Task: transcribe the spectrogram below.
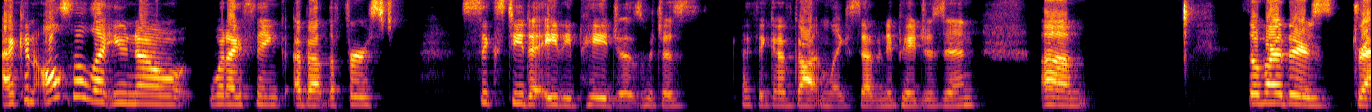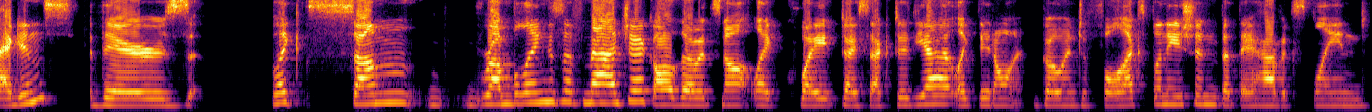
I can also let you know what I think about the first 60 to 80 pages, which is, I think I've gotten like 70 pages in. Um, so far, there's dragons, there's like some rumblings of magic, although it's not like quite dissected yet. Like they don't go into full explanation, but they have explained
